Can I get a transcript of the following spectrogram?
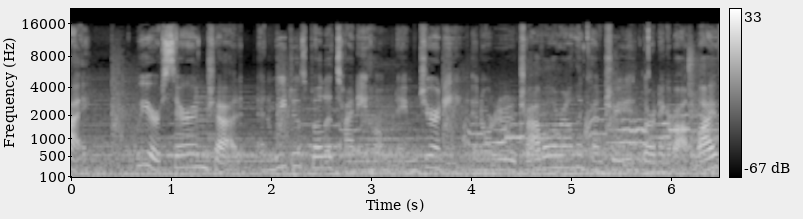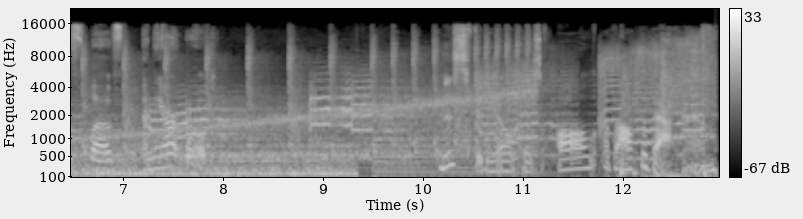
Hi, we are Sarah and Chad, and we just built a tiny home named Journey in order to travel around the country learning about life, love, and the art world. This video is all about the bathroom.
